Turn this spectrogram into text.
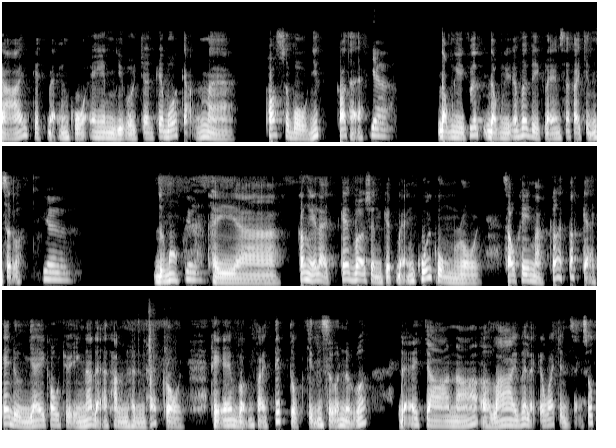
cái kịch bản của em dựa trên cái bối cảnh mà possible nhất có thể yeah. Dạ. đồng nghĩa với đồng nghĩa với việc là em sẽ phải chỉnh sửa yeah. đúng không yeah. thì uh, có nghĩa là cái version kịch bản cuối cùng rồi sau khi mà có tất cả cái đường dây câu chuyện nó đã thành hình hết rồi thì em vẫn phải tiếp tục chỉnh sửa nữa để cho nó align với lại cái quá trình sản xuất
